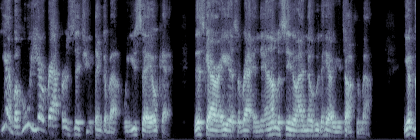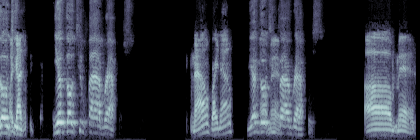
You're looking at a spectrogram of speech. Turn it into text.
yeah but who are your rappers that you think about when you say okay this guy right here is a rap and, I'm gonna see do I know who the hell you're talking about your go to your go to five rappers now, right now, your oh, go to man. five rappers oh man,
